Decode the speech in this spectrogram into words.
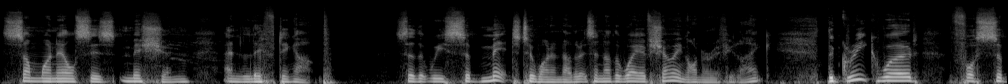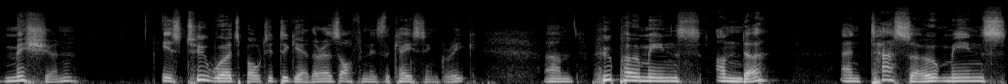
someone else's mission and lifting up so that we submit to one another. It's another way of showing honor, if you like. The Greek word for submission is two words bolted together, as often is the case in Greek. Um, hupo means under, and tasso means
